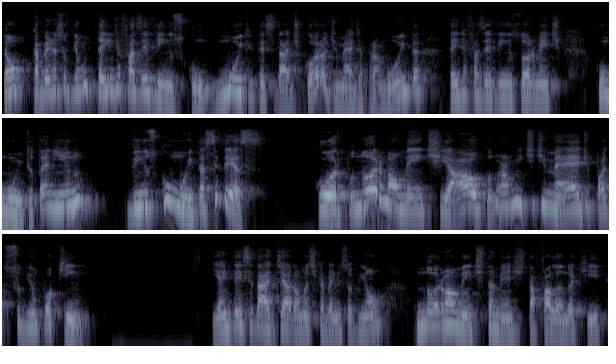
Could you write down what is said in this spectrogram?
Então, Cabernet Sauvignon tende a fazer vinhos com muita intensidade de cor, ou de média para muita, tende a fazer vinhos normalmente com muito tanino, vinhos com muita acidez. Corpo normalmente álcool, normalmente de médio, pode subir um pouquinho. E a intensidade de aromas de Cabernet Sauvignon Normalmente também a gente está falando aqui,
